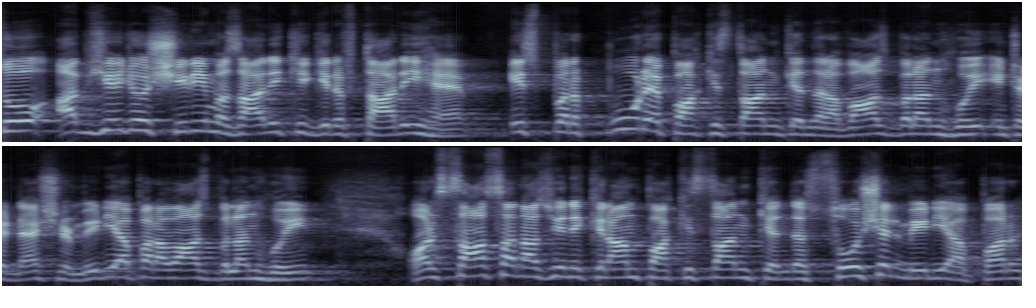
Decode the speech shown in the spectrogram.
तो अब ये जो श्री मजारी की गिरफ्तारी है, इस पर पूरे पाकिस्तान के अंदर आवाज़ बुलंद हुई, इंटरनेशनल मीडिया पर आवाज़ बुलंद हुई और साथ नाजीन कराम पाकिस्तान के अंदर सोशल मीडिया पर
